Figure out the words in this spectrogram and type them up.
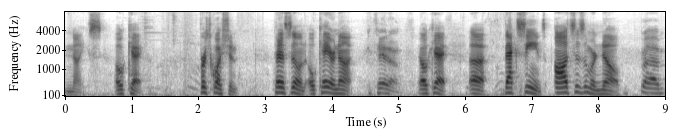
Nice. Okay. First question. Penicillin, okay or not? Potato. Okay. Uh, vaccines, autism or no? Um,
